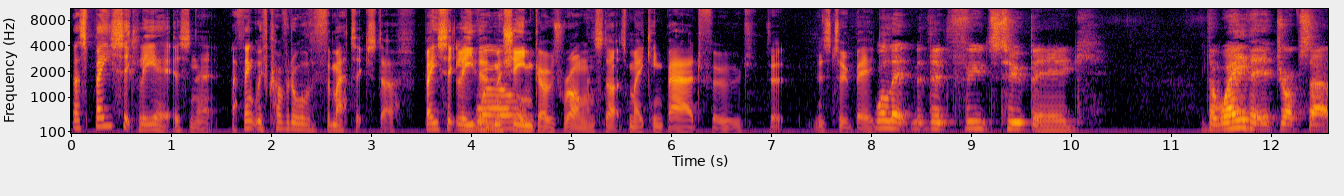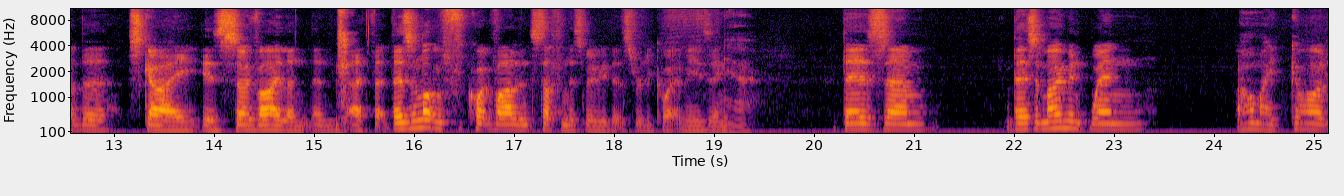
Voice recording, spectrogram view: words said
That's basically it, isn't it? I think we've covered all the thematic stuff. Basically, the Well- machine goes wrong and starts making bad food that is too big. Well, it, the food's too big. The way that it drops out of the sky is so violent, and I th- there's a lot of quite violent stuff in this movie that's really quite amusing. yeah. There's um, there's a moment when, oh my god,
